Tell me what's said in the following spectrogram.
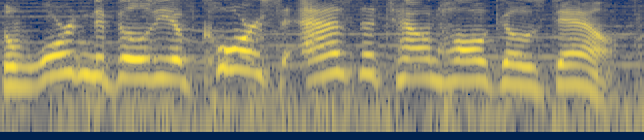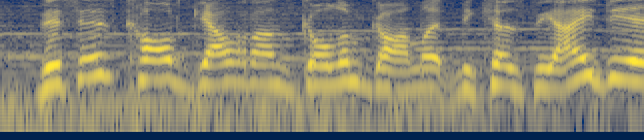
the Warden ability, of course, as the Town Hall goes down. This is called Galadon's Golem Gauntlet because the idea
